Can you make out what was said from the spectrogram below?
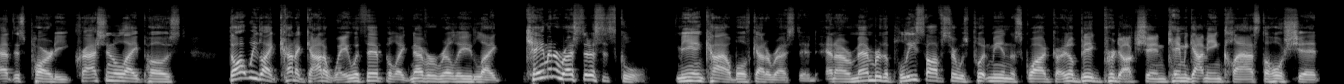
at this party, crashed into a light post thought we like kind of got away with it, but like never really like came and arrested us at school. Me and Kyle both got arrested. And I remember the police officer was putting me in the squad car, you know, big production, came and got me in class, the whole shit.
